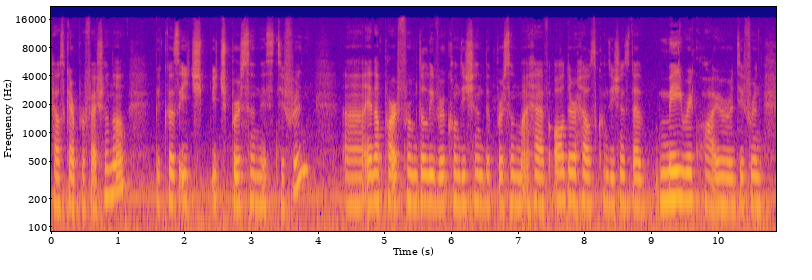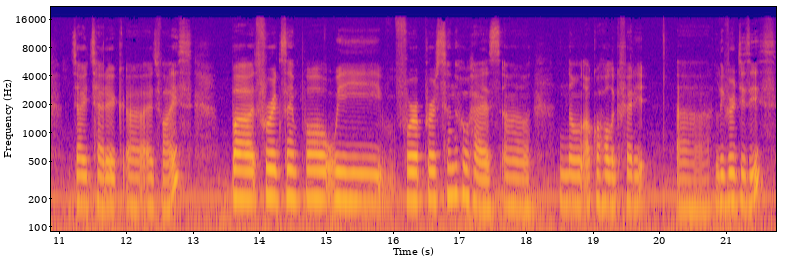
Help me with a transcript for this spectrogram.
healthcare professional, because each, each person is different uh, and apart from the liver condition, the person might have other health conditions that may require different dietetic uh, advice. But for example, we for a person who has uh, non-alcoholic fatty uh, liver disease,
